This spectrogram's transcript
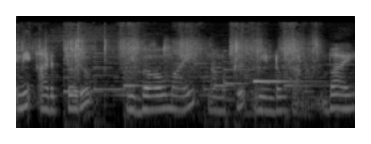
ഇനി അടുത്തൊരു വിഭവവുമായി നമുക്ക് വീണ്ടും കാണാം. ബൈ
